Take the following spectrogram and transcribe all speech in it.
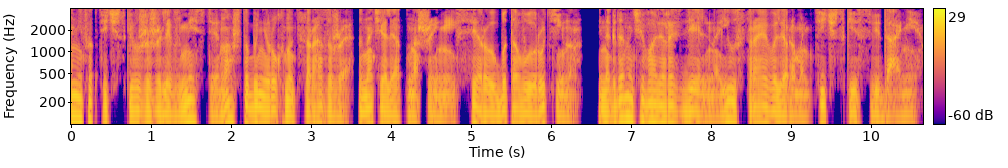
они фактически уже жили вместе, но чтобы не рухнуть сразу же в начале отношений в серую бытовую рутину, Иногда ночевали раздельно и устраивали романтические свидания.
